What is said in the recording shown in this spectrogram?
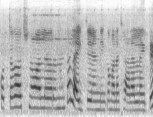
కొత్తగా వచ్చిన వాళ్ళు ఎవరైనా ఉంటే లైక్ చేయండి ఇంకా మన ఛానల్ని అయితే.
